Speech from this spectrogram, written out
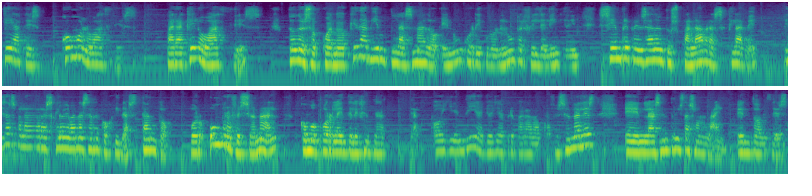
¿Qué haces? ¿Cómo lo haces? ¿Para qué lo haces? Todo eso, cuando queda bien plasmado en un currículum, en un perfil de LinkedIn, siempre pensado en tus palabras clave, esas palabras clave van a ser recogidas tanto por un profesional como por la inteligencia artificial. Hoy en día yo ya he preparado a profesionales en las entrevistas online. Entonces,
